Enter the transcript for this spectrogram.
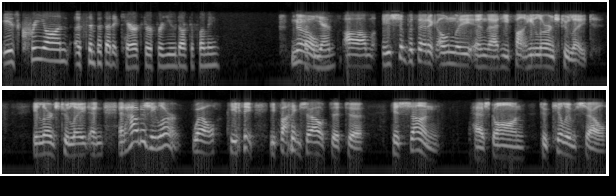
is Creon a sympathetic character for you, Dr. Fleming? No. Um, he's sympathetic only in that he fi- he learns too late. He learns too late, and and how does he learn? Well, he he finds out that uh, his son has gone to kill himself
